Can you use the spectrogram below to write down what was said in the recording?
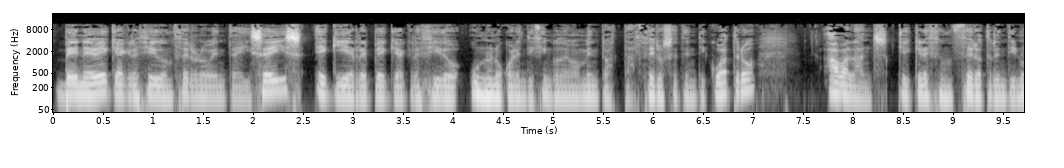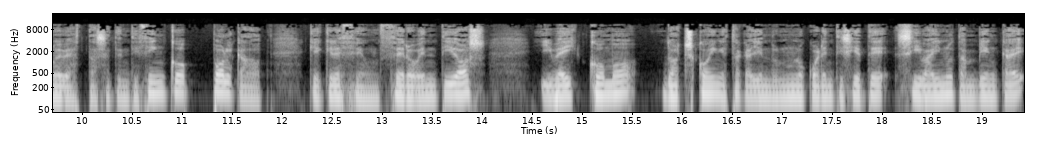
BNB que ha crecido un 0,96, XRP que ha crecido un 1,45 de momento hasta 0,74, Avalanche que crece un 0,39 hasta 75, Polkadot que crece un 0,22 y veis cómo Dogecoin está cayendo un 1,47, Shiba Inu también cae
